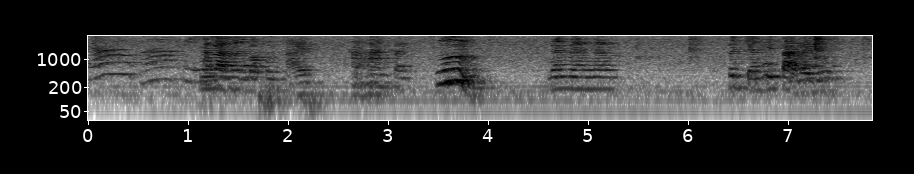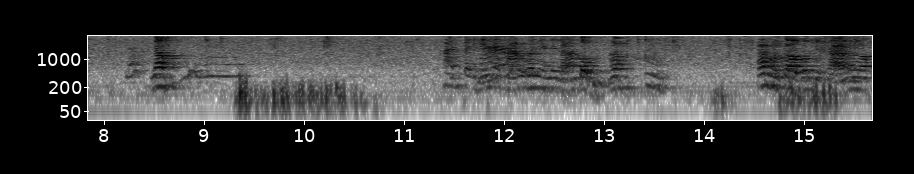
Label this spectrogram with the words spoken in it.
สาวทองเวลาเราบอกคนขายถ้าผ่านไป อืมแม่นแม่นแม่นเป็นเขียนติดป้ายไว้อยู่เนาะผ่านไปเห็นแต่ถามคนอย่างนี้เนาะน้ำต้มเนาะอืมถ้ามันสอบคนจะขายเนาะ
